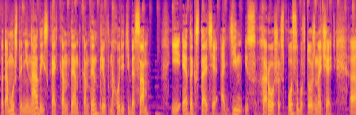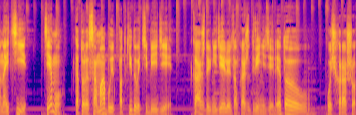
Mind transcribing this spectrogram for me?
Потому что не надо искать контент. Контент находит тебя сам. И это, кстати, один из хороших способов тоже начать. А, найти тему, которая сама будет подкидывать тебе идеи каждую неделю или там каждые две недели. Это очень хорошо.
